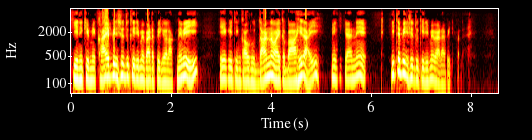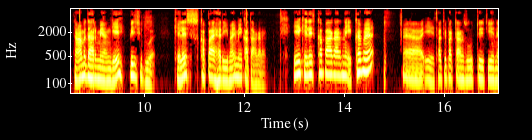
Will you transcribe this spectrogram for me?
කියන එකේ මේ කය පිරිසුදු කිරීමේ වැඩපිළිවෙලක් නෙවෙයි ඒක ඉතින් කවුරුත් දන්නවා ඒක බාහිරයි. මේක කියන්නේ හිත පිරිසුදු කිරීමේ වැඩ පිළිවෙල. නාම ධර්මයන්ගේ පිරිසුදුව කෙලස් කපා හැරීමයි මේ කතා කරන්නේ. ඒ කෙලස් කපා කරන එකම ඒ සතිපට්ඨාන සූත්‍රයේ තියෙන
